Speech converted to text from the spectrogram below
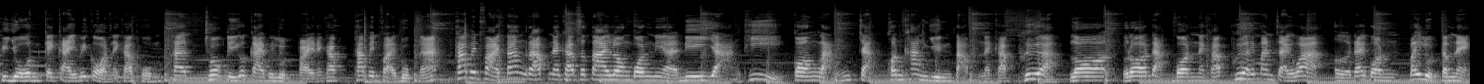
คือโยนไกลๆไว้ก่อนนะครับผมถ้าโชคดีก็กลายเป็นหลุดไปนะครับถ้าเป็นฝ่ายบุกนะ ถ้าเป็นฝ่ายตั้งรับนะครับสไตล์ลองบอลเนี่ยดีอย่างที่กองหลังจะค่อนข้างยืนต่ำนะครับเพื่อรอรอดักบอลนะครับเพื่อให้มั่นใจว่าเออได้บอลไม่หลุดตำแหน่ง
